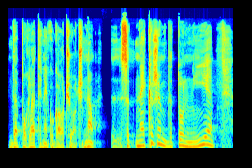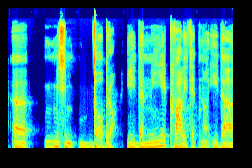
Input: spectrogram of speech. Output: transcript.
da pogledate nekoga oči u oči. No, sad ne kažem da to nije, e, mislim, dobro i da nije kvalitetno i da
